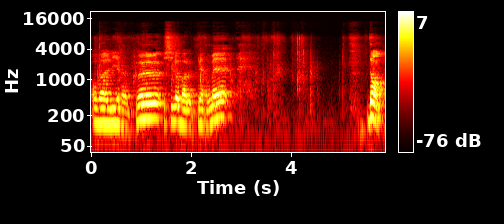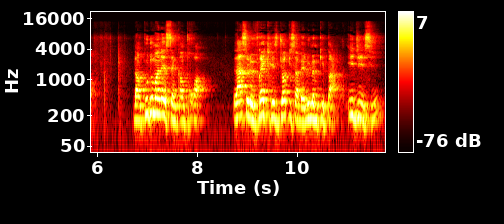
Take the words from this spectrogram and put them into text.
On va lire un peu, si l'homme le permet. Donc, dans Koudoumane 53, là c'est le vrai Christ Dieu qui s'appelle lui-même qui parle. Il dit ici,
